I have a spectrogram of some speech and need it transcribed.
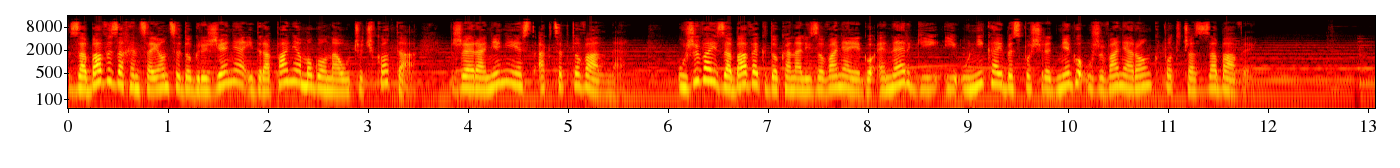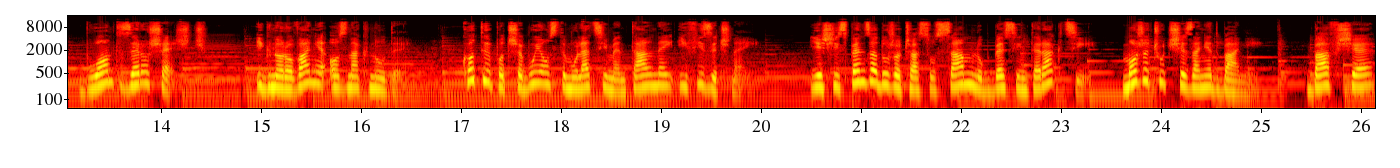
Zabawy zachęcające do gryzienia i drapania mogą nauczyć kota, że ranienie jest akceptowalne. Używaj zabawek do kanalizowania jego energii i unikaj bezpośredniego używania rąk podczas zabawy. Błąd 06. Ignorowanie oznak nudy. Koty potrzebują stymulacji mentalnej i fizycznej. Jeśli spędza dużo czasu sam lub bez interakcji, może czuć się zaniedbani. Baw się,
